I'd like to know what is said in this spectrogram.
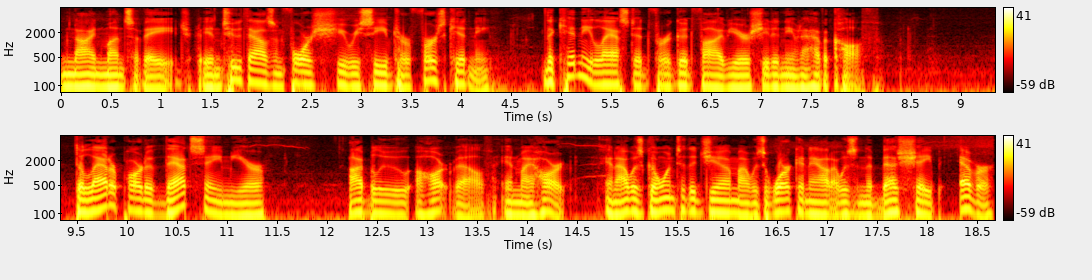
nine months of age. In 2004, she received her first kidney the kidney lasted for a good five years. She didn't even have a cough. The latter part of that same year, I blew a heart valve in my heart. And I was going to the gym, I was working out, I was in the best shape ever.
